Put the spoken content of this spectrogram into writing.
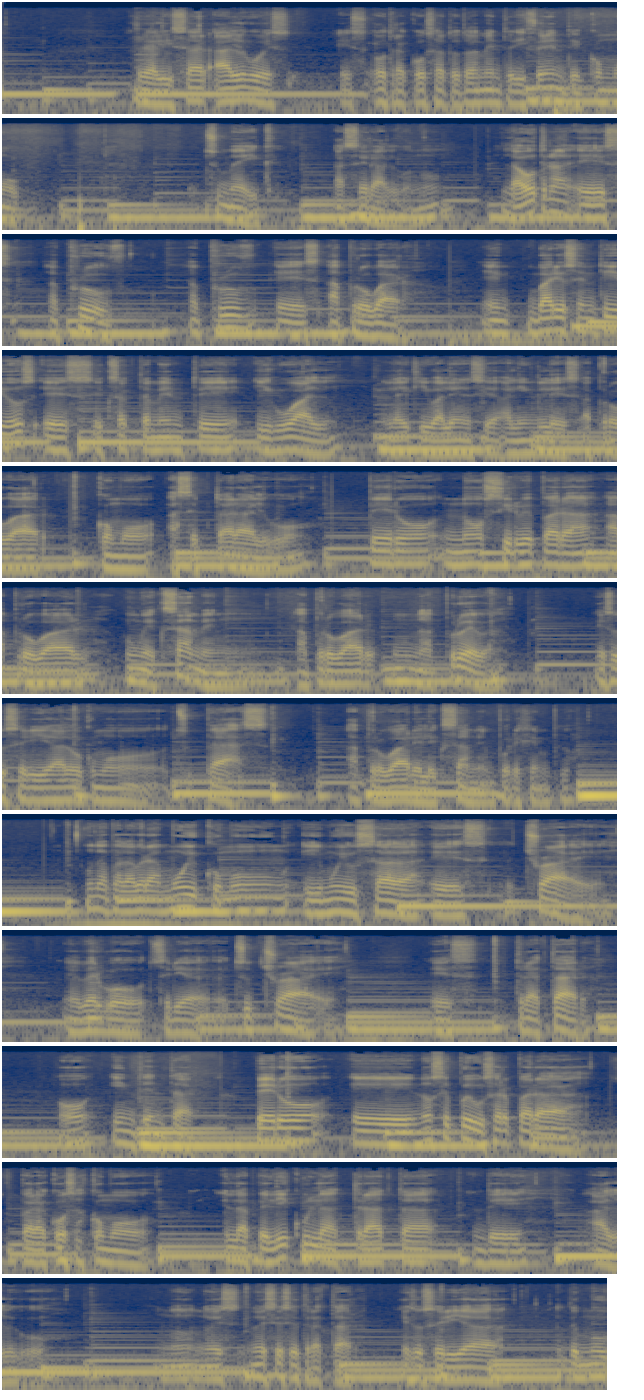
Realizar algo es, es otra cosa totalmente diferente, como to make, hacer algo. ¿no? La otra es approve. Approve es aprobar. En varios sentidos es exactamente igual la equivalencia al inglés, aprobar como aceptar algo, pero no sirve para aprobar un examen, aprobar una prueba. Eso sería algo como to pass, aprobar el examen, por ejemplo. Una palabra muy común y muy usada es try. El verbo sería to try, es tratar o intentar. Pero eh, no se puede usar para, para cosas como la película trata de algo. No, no, es, no es ese tratar. Eso sería the movie.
